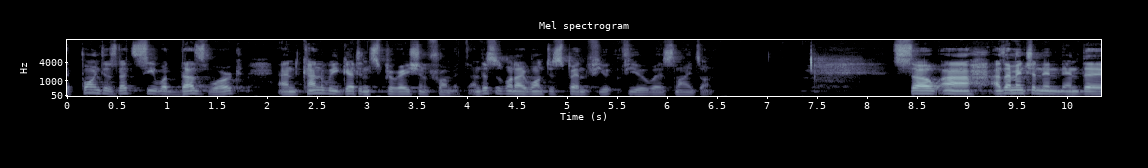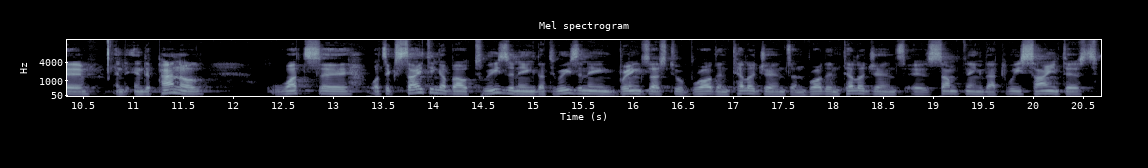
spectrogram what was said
the point is, let's see what does work, and can we get inspiration from it? And this is what I want to spend few, few uh, slides on. So, uh, as I mentioned in, in the, in, in, the panel, what's, uh, what's exciting about reasoning, that reasoning brings us to broad intelligence, and broad intelligence is something that we scientists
